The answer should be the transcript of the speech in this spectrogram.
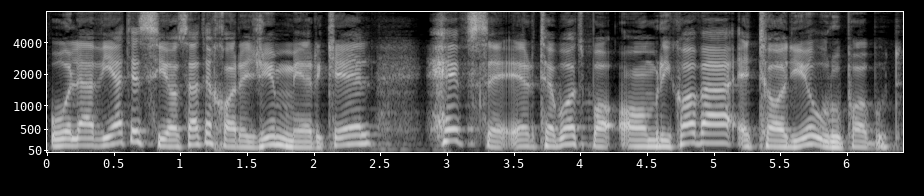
اولویت سیاست خارجی مرکل حفظ ارتباط با آمریکا و اتحادیه اروپا بود.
